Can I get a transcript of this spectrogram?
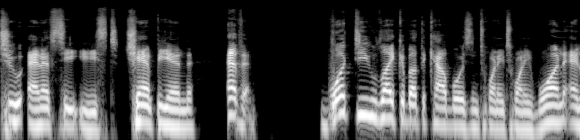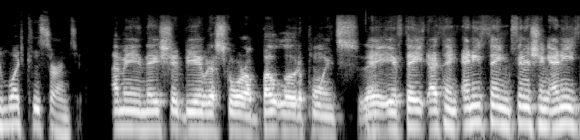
to NFC East champion. Evan, what do you like about the Cowboys in 2021 and what concerns you? I mean, they should be able to score a boatload of points. They, if they, I think anything finishing any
